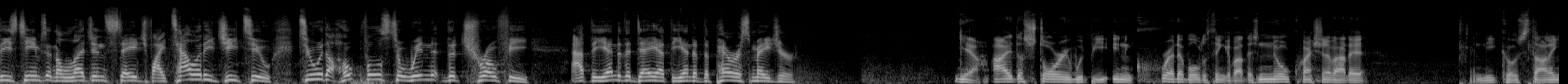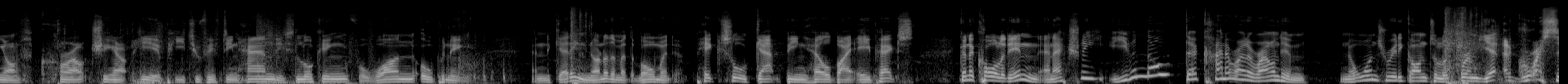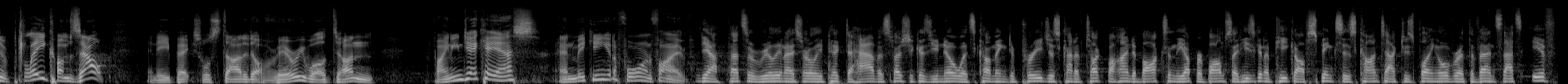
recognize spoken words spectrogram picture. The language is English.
these teams in the Legends stage. Vitality G2, two of the hopefuls to win the trophy at the end of the day, at the end of the Paris Major. Yeah, either story would be incredible to think about. There's no question about it. And NiKo starting off crouching out here. P215 hand. He's looking for one opening. And getting none of them at the moment. Pixel gap being held by Apex. Gonna call it in. And actually, even though they're kind of right around him, no one's really gone to look for him yet. Aggressive play comes out. And Apex will start it off very well done finding JKS and making it a four on five. Yeah, that's a really nice early pick to have, especially because you know what's coming. dupreeh just kind of tucked behind a box in the upper bomb site. He's going to peek off Spinx's contact who's playing over at the vents. That's if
